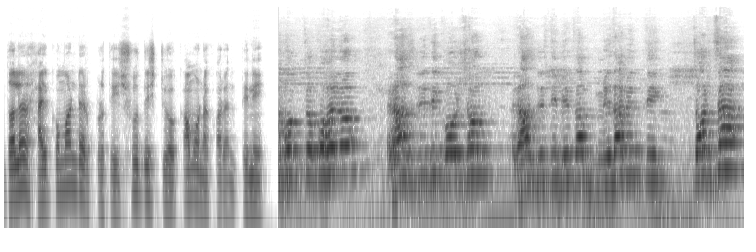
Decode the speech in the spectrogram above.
দলের হাইকমান্ডের প্রতি সুদৃষ্টিও কামনা করেন তিনি। বক্তব্য হলো রাজনীতি কৌশল রাজনীতি মেধা- মেধাভিত্তিক চর্চা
